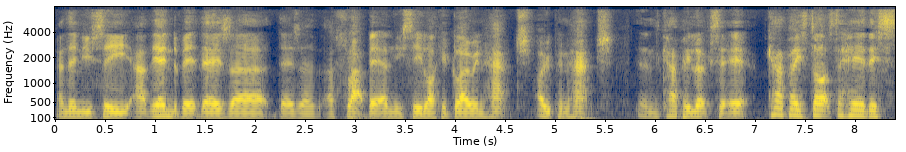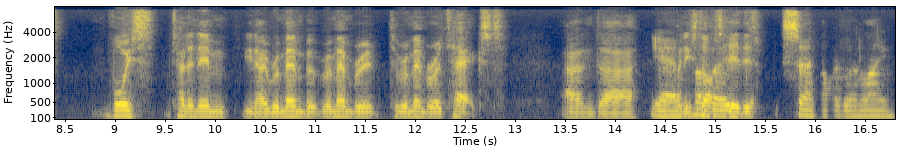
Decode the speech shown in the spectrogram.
and then you see at the end of it there's a there's a, a flat bit and you see like a glowing hatch, open hatch. And Kappei looks at it. Kappei starts to hear this voice telling him, you know, remember remember to remember a text. And uh, Yeah, and he starts to hear this certain Argon line.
